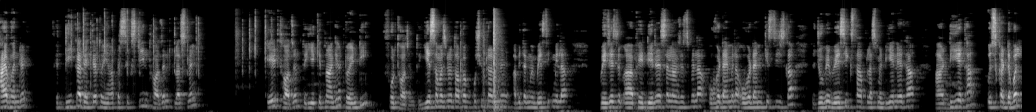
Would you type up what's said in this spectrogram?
five hundred फिर डी का देखते हैं तो यहाँ पे सिक्सटीन थाउज़ेंड प्लस में एट थाउज़ेंड तो ये कितना आ गया? ट्वेंटी फोर थाउज़ेंड तो ये समझ में तो आप लोग कुछ भी डालना है। अभी तक में बेसिक मिला। वेजेस फिर डी डीएनएस एनालिसिस मिला ओवर टाइम मिला ओवर टाइम किस चीज़ का? तो जो भी बेसिक्स था प्लस में डीएनए था डीए था, उसका डबल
